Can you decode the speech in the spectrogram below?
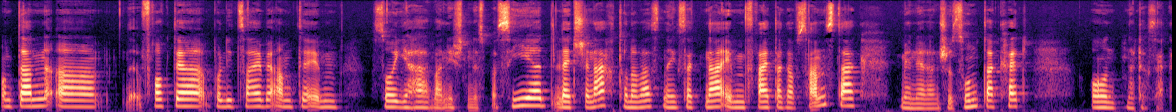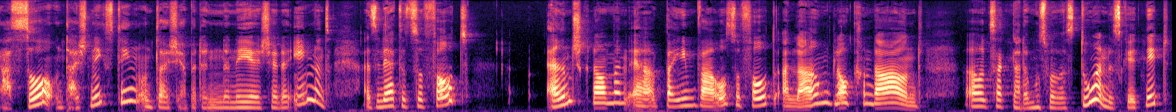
Und dann äh, fragt der Polizeibeamte eben so, ja, wann ist denn das passiert? Letzte Nacht oder was? Und dann habe ich gesagt, na, eben Freitag auf Samstag. Wir haben ja dann schon Sonntag gehabt. Und dann hat er gesagt, ach so, und da ist nichts Ding. Und da ist ja aber dann in der Nähe ist ja der Inn. Also der hat das sofort ernst genommen. Er, bei ihm war auch sofort Alarmglocken da und er hat gesagt, na, da muss man was tun, das geht nicht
